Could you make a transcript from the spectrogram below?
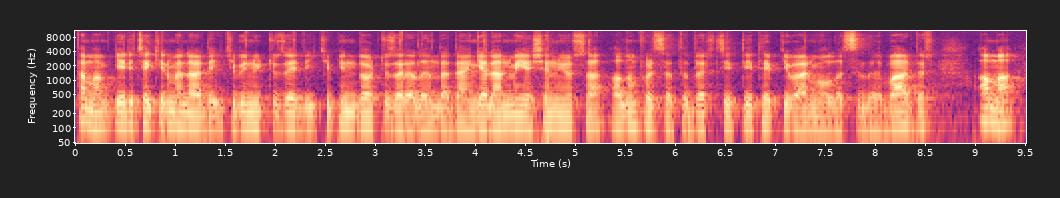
Tamam geri çekilmelerde 2350-2400 aralığında dengelenme yaşanıyorsa alım fırsatıdır. Ciddi tepki verme olasılığı vardır. Ama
